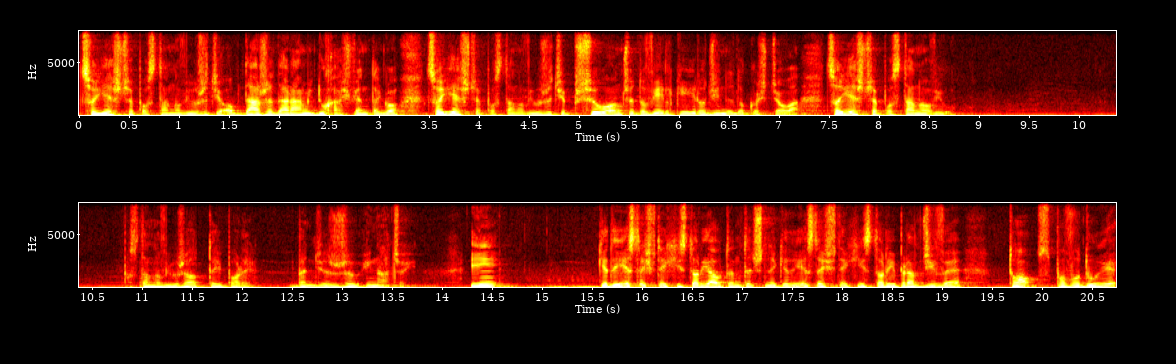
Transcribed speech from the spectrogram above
Co jeszcze postanowił? Że Cię obdarzy darami Ducha Świętego. Co jeszcze postanowił? Że Cię przyłączy do wielkiej rodziny, do Kościoła. Co jeszcze postanowił? Postanowił, że od tej pory będziesz żył inaczej. I kiedy jesteś w tej historii autentyczny, kiedy jesteś w tej historii prawdziwy, to spowoduje,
